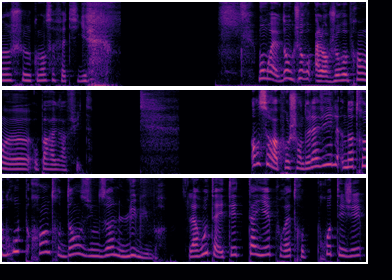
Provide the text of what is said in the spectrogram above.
Non, je commence à fatiguer. bon bref, donc je alors je reprends euh, au paragraphe 8. En se rapprochant de la ville, notre groupe rentre dans une zone lugubre. La route a été taillée pour être protégée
